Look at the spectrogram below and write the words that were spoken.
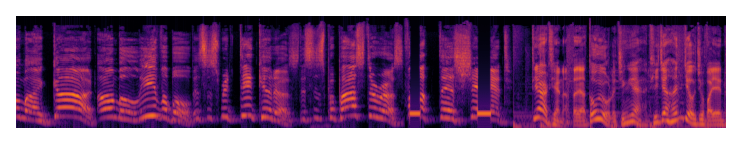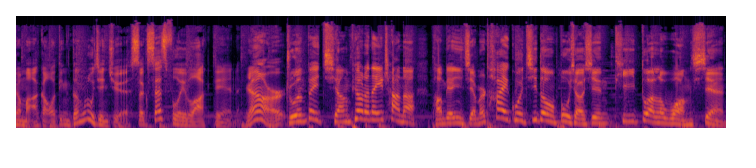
Oh my god! Unbelievable! This is ridiculous! This is preposterous! Fuck this shit! 第二天呢，大家都有了经验，提前很久就把验证码搞定，登录进去，successfully locked in。然而，准备抢票的那一刹那，旁边一姐们太过激动，不小心踢断了网线。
